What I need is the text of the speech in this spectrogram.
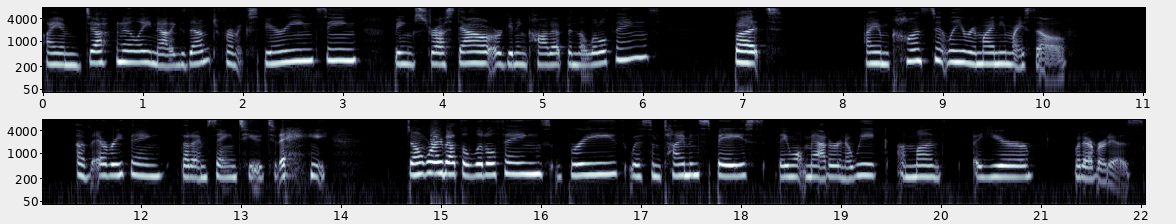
I am definitely not exempt from experiencing being stressed out or getting caught up in the little things, but I am constantly reminding myself of everything that I'm saying to you today. Don't worry about the little things. Breathe with some time and space. They won't matter in a week, a month, a year, whatever it is.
